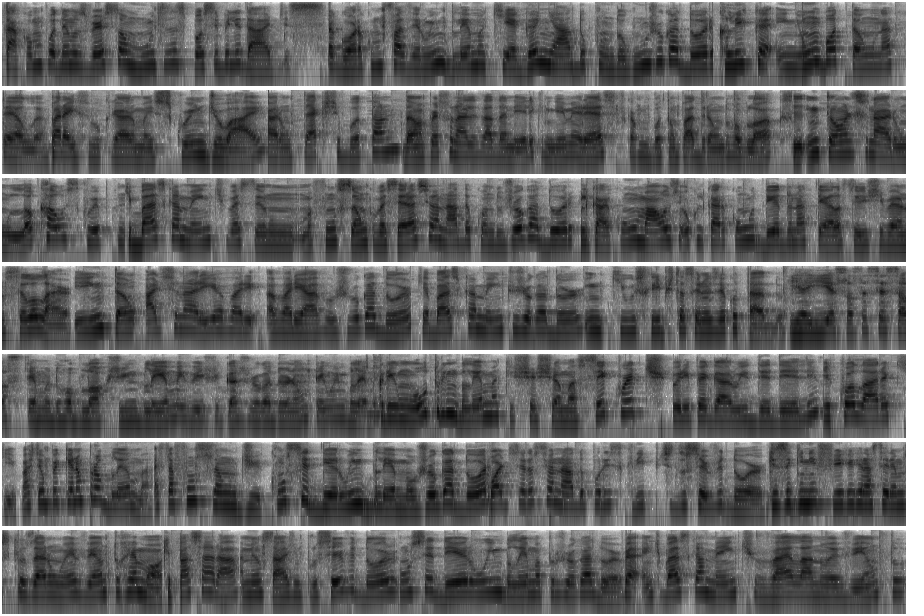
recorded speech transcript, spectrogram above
Tá, como podemos ver são muitas as possibilidades. Agora como fazer um emblema que é ganhado quando algum jogador clica em um botão na tela. Para isso vou criar uma screen UI para um text button, dar uma personalizada nele que ninguém merece, ficar com o botão padrão do Roblox. E, então adicionar um local script que basicamente vai ser um, uma função que vai ser acionada quando o jogador clicar com o mouse ou clicar com o dedo na tela se ele estiver no celular. E então adicionarei a, vari a variável jogador, que é basicamente o jogador em que o script está sendo executado. E aí é só você acessar o sistema do Roblox de emblema e verificar se o jogador não tem um emblema. Criei um outro emblema que se chama Secret. Eu irei pegar o ID dele e colar aqui. Mas tem um pequeno problema. Essa função de conceder o emblema ao jogador pode ser acionado por scripts do servidor, que significa que nós teremos que usar um evento remoto que passará a mensagem para o servidor conceder o emblema para o jogador. A gente basicamente vai lá no evento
